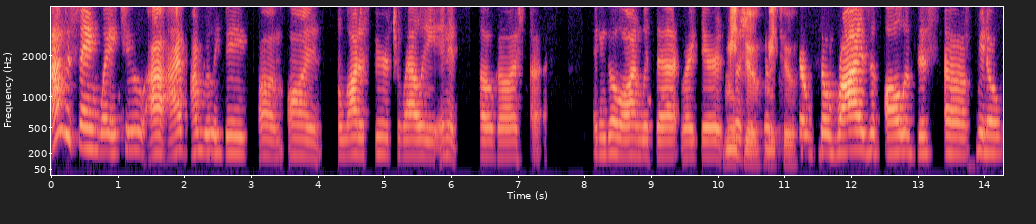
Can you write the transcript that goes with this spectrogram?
I'm the same way too. I, I i'm really big um on a lot of spirituality and it's oh gosh, uh, I can go on with that right there. Me too. The, me too. The, the, rise of all of this, uh, you know,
